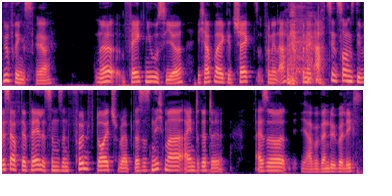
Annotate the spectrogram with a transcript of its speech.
Übrigens. Ja. ne, Fake News hier. Ich habe mal gecheckt, von den, acht, von den 18 Songs, die bisher auf der Playlist sind, sind fünf Deutschrap. Das ist nicht mal ein Drittel. Also. Ja, aber wenn du überlegst,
